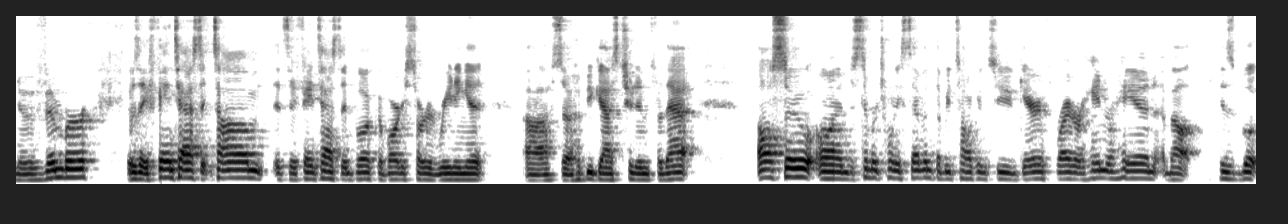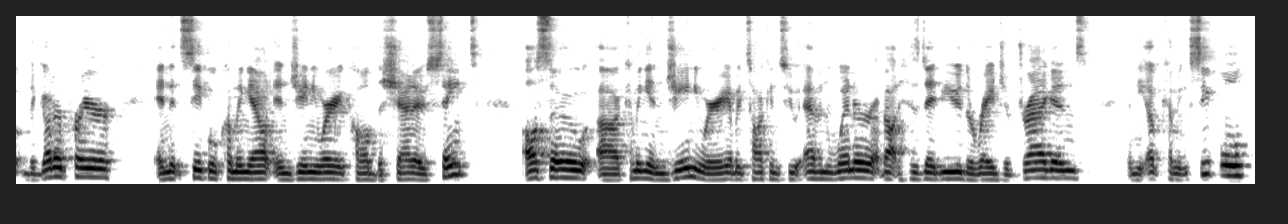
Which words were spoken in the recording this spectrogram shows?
November. It was a fantastic time. It's a fantastic book. I've already started reading it. Uh, so I hope you guys tune in for that. Also, on December 27th, I'll be talking to Gareth Ryder Hanrahan about his book, The Gutter Prayer, and its sequel coming out in January called The Shadow Saint. Also, uh, coming in January, I'll be talking to Evan Winter about his debut, The Rage of Dragons, and the upcoming sequel.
